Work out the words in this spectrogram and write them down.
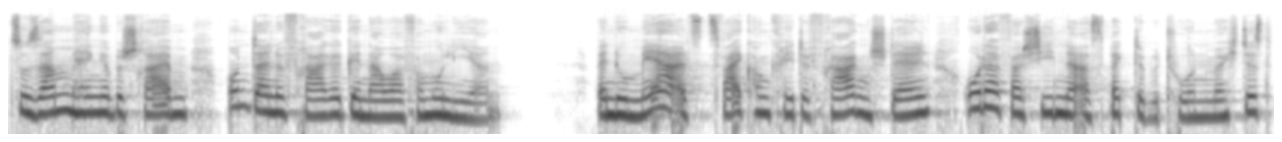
Zusammenhänge beschreiben und deine Frage genauer formulieren. Wenn du mehr als zwei konkrete Fragen stellen oder verschiedene Aspekte betonen möchtest,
